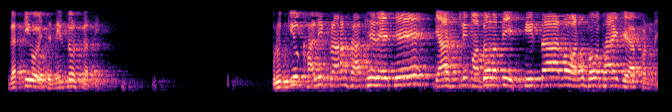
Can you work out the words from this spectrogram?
ગતિ હોય છે, નિર્દોષ ગતિ. મૃત્યુ ખાલી પ્રાણ સાથે રહે છે ત્યાં સુધી વાંધો નથી, સ્થિરતાનો અનુભવ થાય છે આપણને.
